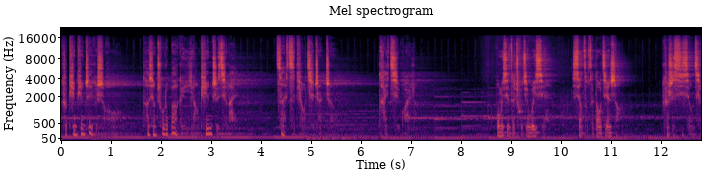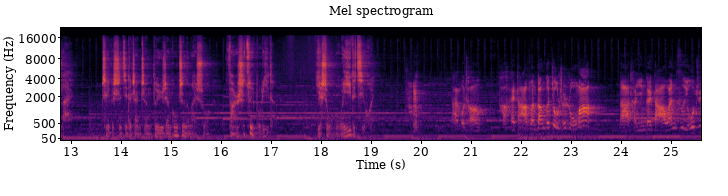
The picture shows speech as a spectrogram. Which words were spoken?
可偏偏这个时候，他像出了 bug 一样偏执起来，再次挑起战争，太奇怪了。我们现在处境危险，像走在刀尖上。可是细想起来，这个世纪的战争对于人工智能来说，反而是最不利的，也是我们唯一的机会。难不成他还打算当个救世主吗？那他应该打完自由军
